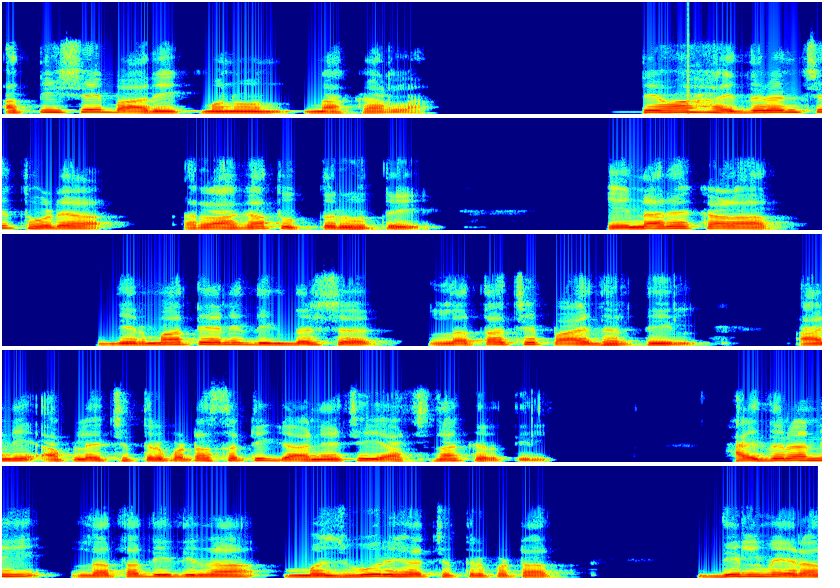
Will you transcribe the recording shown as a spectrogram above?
अतिशय बारीक म्हणून नाकारला. तेव्हा हैदरांचे थोड्या रागात उत्तर होते. येणाऱ्या काळात निर्माते आणि दिग्दर्शक लताचे पाय धरतील आणि आपल्या चित्रपटासाठी गाण्याची याचना करतील. हैदराने लता दिदींना मजबूर ह्या चित्रपटात दिल मेरा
